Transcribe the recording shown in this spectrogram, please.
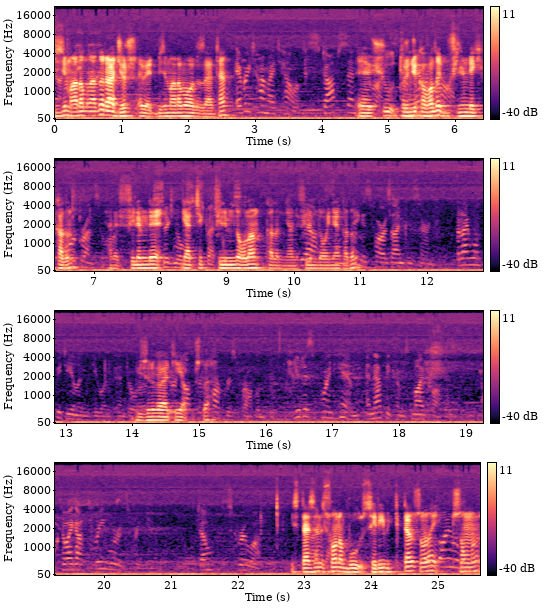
Bizim adamın adı Roger. Evet bizim adam orada zaten. Every time I tell him, stop sending E, şu turuncu kafalı filmdeki kadın. Yani filmde gerçek filmde olan kadın yani filmde oynayan kadın. Yüzünü gayet iyi yapmışlar. İsterseniz sonra bu seri bittikten sonra sonra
